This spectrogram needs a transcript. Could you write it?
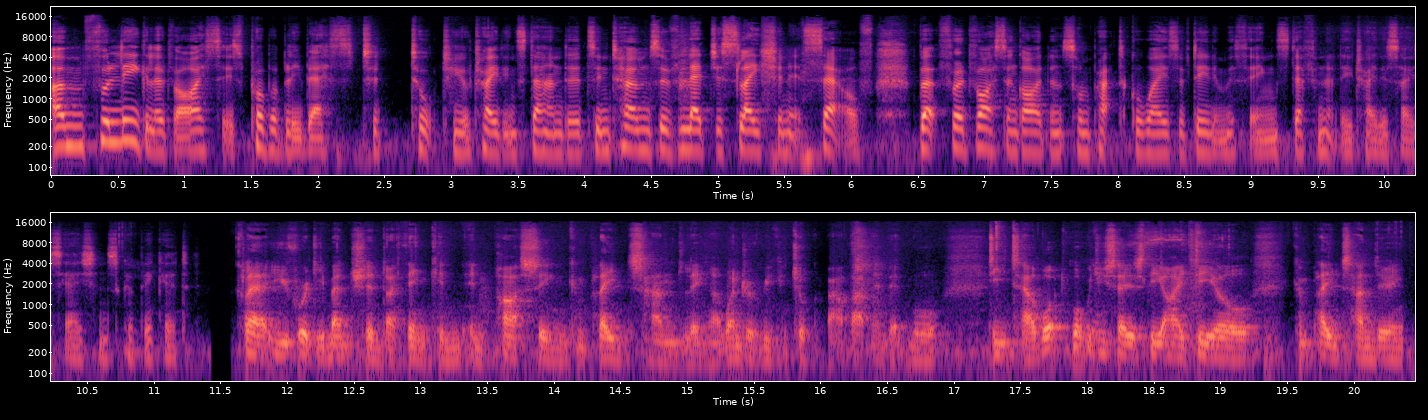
Um, for legal advice, it's probably best to talk to your trading standards in terms of legislation itself. But for advice and guidance on practical ways of dealing with things, definitely trade associations could be good. Claire, you've already mentioned, I think, in, in passing complaints handling. I wonder if we could talk about that in a bit more detail. What, what would you say is the ideal complaints handling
